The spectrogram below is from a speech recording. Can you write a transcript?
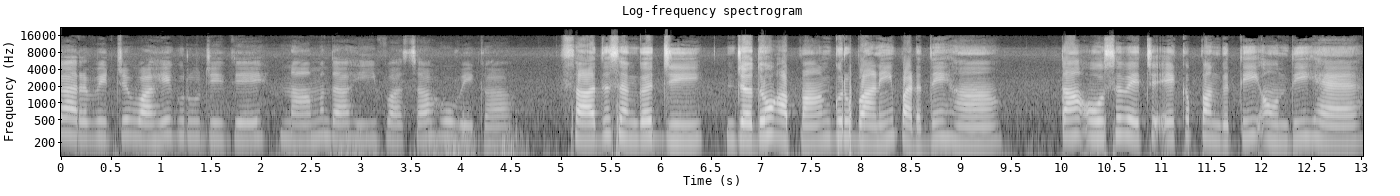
ਘਰ ਵਿੱਚ ਵਾਹਿਗੁਰੂ ਜੀ ਦੇ ਨਾਮ ਦਾ ਹੀ ਵਾਸਾ ਹੋਵੇਗਾ। ਸਾਧ ਸੰਗਤ ਜੀ, ਜਦੋਂ ਆਪਾਂ ਗੁਰਬਾਣੀ ਪੜ੍ਹਦੇ ਹਾਂ, ਤਾਂ ਉਸ ਵਿੱਚ ਇੱਕ ਪੰਕਤੀ ਆਉਂਦੀ ਹੈ,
